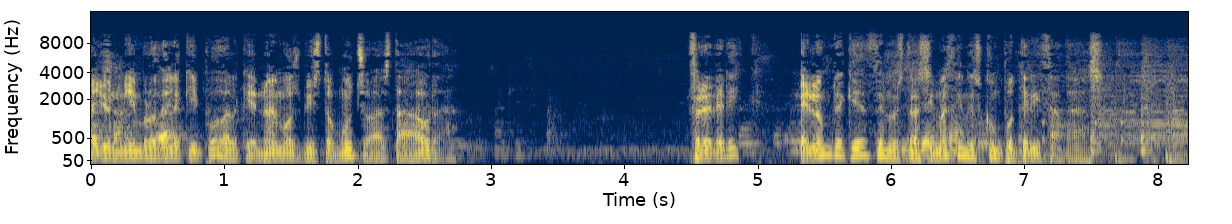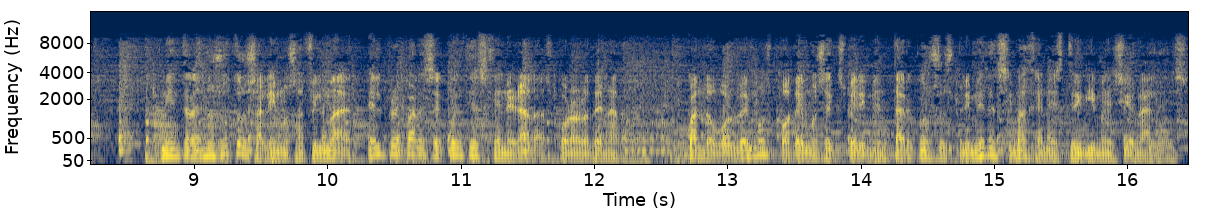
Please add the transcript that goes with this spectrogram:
Hay un miembro del equipo al que no hemos visto mucho hasta ahora. Frederic, el hombre que hace nuestras imágenes computerizadas. Mientras nosotros salimos a filmar, él prepara secuencias generadas por ordenador. Cuando volvemos podemos experimentar con sus primeras imágenes tridimensionales.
